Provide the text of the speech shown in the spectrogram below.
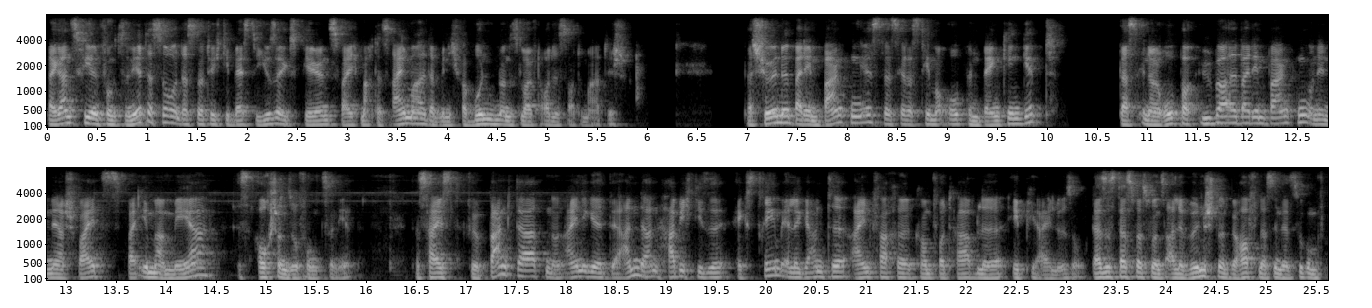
bei ganz vielen funktioniert das so und das ist natürlich die beste User Experience, weil ich mache das einmal, dann bin ich verbunden und es läuft alles automatisch. Das Schöne bei den Banken ist, dass es ja das Thema Open Banking gibt, das in Europa überall bei den Banken und in der Schweiz bei immer mehr es auch schon so funktioniert. Das heißt, für Bankdaten und einige der anderen habe ich diese extrem elegante, einfache, komfortable API-Lösung. Das ist das, was wir uns alle wünschen und wir hoffen, dass in der Zukunft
